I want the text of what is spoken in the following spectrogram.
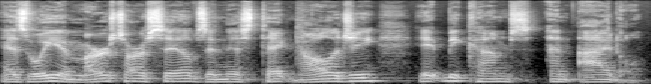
as we immerse ourselves in this technology, it becomes an idol.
